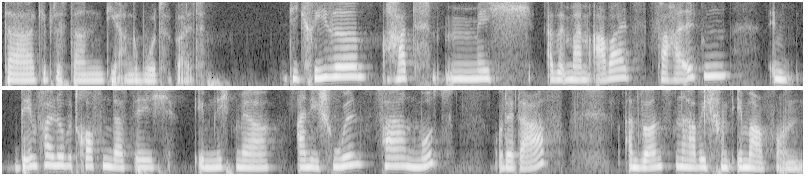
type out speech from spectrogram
Da gibt es dann die Angebote bald. Die Krise hat mich, also in meinem Arbeitsverhalten, in dem Fall nur betroffen, dass ich eben nicht mehr an die Schulen fahren muss oder darf. Ansonsten habe ich schon immer von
